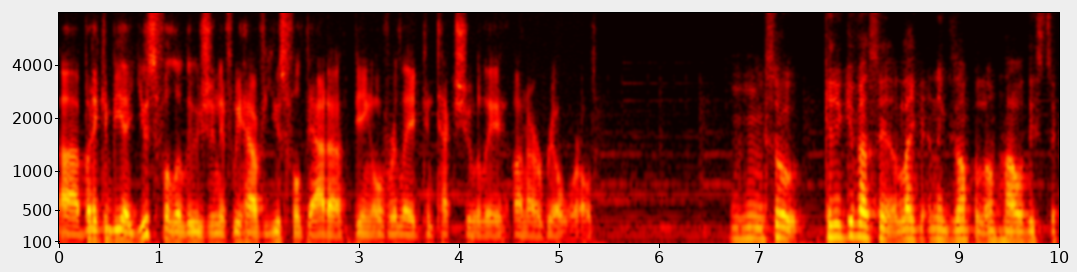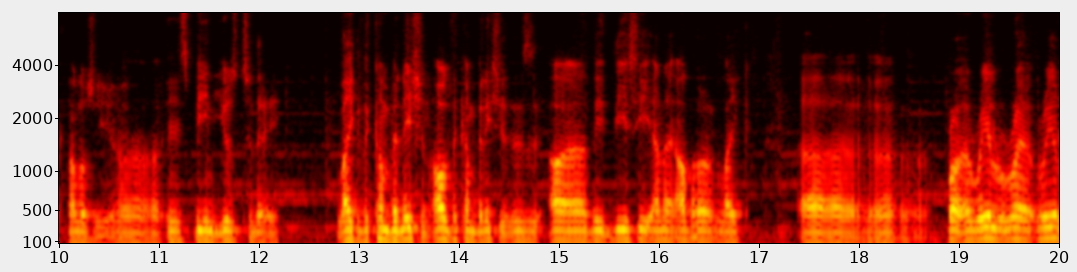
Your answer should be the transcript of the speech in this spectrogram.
uh, but it can be a useful illusion if we have useful data being overlaid contextually on our real world. Mhm. So can you give us uh, like an example on how this technology uh, is being used today? Like the combination, all the combinations. Is uh, do, do you see any other like uh, pro- real, real real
